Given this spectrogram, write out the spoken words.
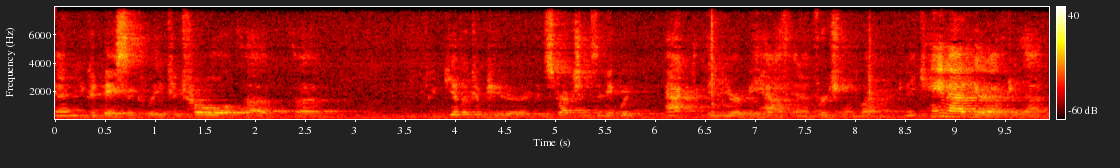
and you could basically control, uh, uh, give a computer instructions and it would act in your behalf in a virtual environment. And he came out here after that,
